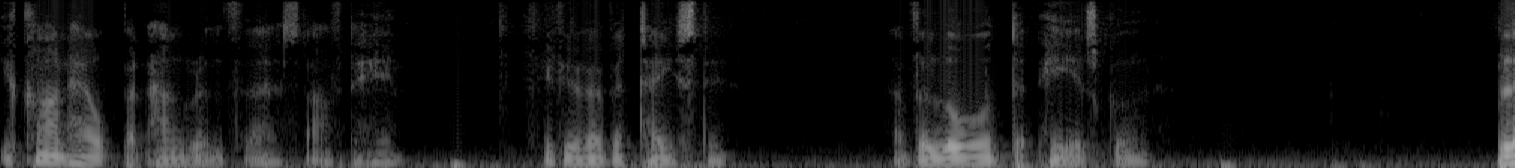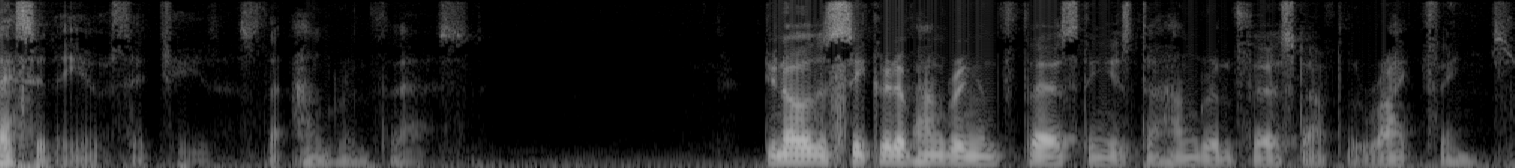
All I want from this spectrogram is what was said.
You can't help but hunger and thirst after Him if you've ever tasted of the Lord that He is good. Blessed are you, said Jesus, that hunger and thirst. Do you know the secret of hungering and thirsting is to hunger and thirst after the right things?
